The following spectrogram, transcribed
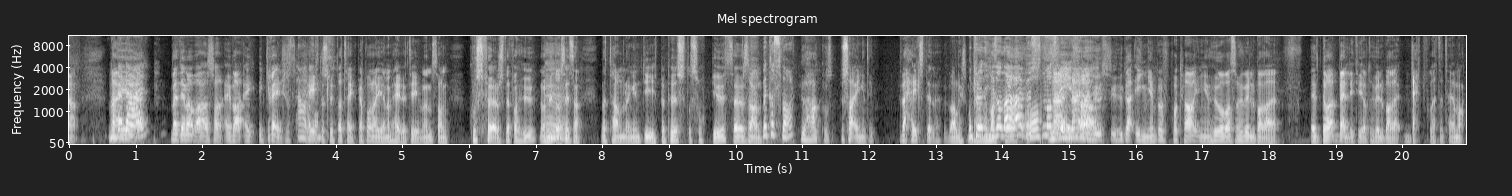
Ja. Men det der eh, men det var bare sånn Jeg, var, jeg, jeg greide ikke helt å slutte å tenke på henne gjennom hele timen. Sånn, hvordan føles det for hun når hun da sier sånn Nå tar vi noen dype pust og sukker ut. Så er hun sånn Men hva svarte hun, har, hun sa ingenting. Hun var helt stille. Hun, var liksom, Hun prøvde ikke sånn Nei, bussen må Nei, nei, nei hun, hun ga ingen forklaring. Hun var bare sånn, hun ville bare Det var veldig tydelig at hun ville bare vekk fra dette temaet.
